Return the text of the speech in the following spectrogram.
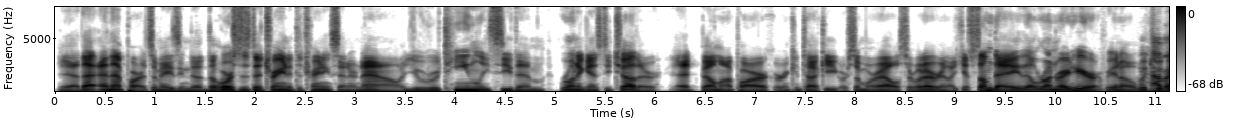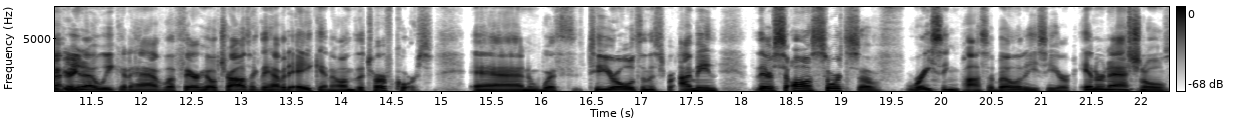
Yeah, that and that part's amazing. The the horses that train at the training center now, you routinely see them run against each other at Belmont Park or in Kentucky or somewhere else or whatever. And like, yeah, someday they'll run right here, you know, which How would about, be great. You know, we could have a Fair Hill Trials like they have at Aiken on the turf course, and with two-year-olds in the spring. I mean, there's all sorts of racing possibilities here. International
